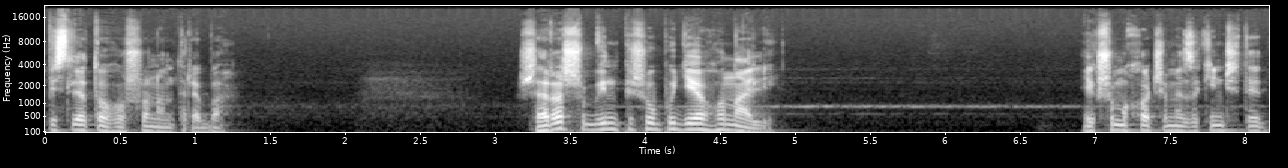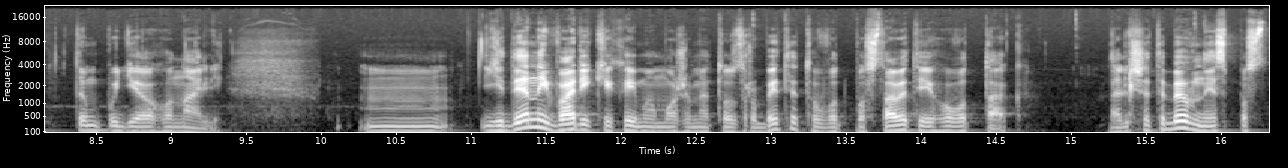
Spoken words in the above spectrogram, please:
після того, що нам треба? Ще раз, щоб він пішов по діагоналі. Якщо ми хочемо закінчити тим по діагоналі. М, Єдиний варік, який ми можемо то зробити, то от поставити його от так. Далі тебе вниз пост...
